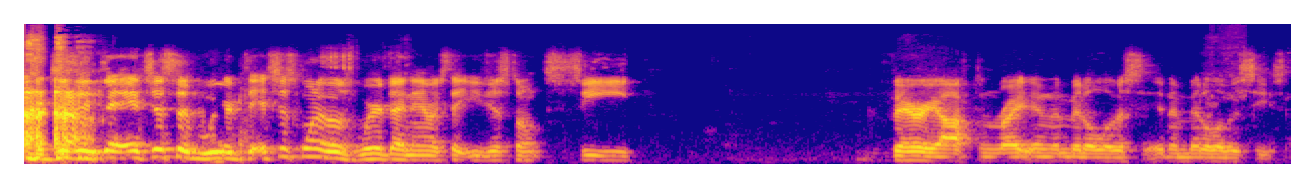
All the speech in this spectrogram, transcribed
It's just, it's just a weird. It's just one of those weird dynamics that you just don't see very often, right in the middle of a, in the middle of a season.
